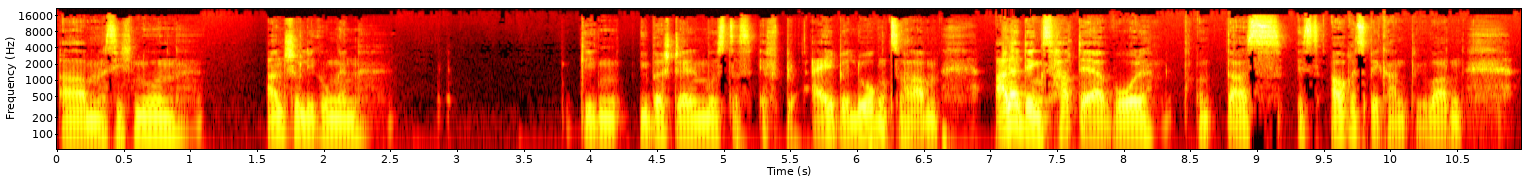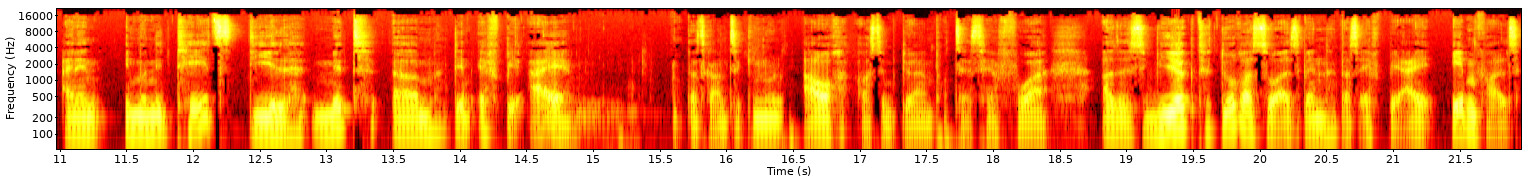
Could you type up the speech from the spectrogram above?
ähm, sich nun Anschuldigungen gegenüberstellen muss, das FBI belogen zu haben. Allerdings hatte er wohl, und das ist auch jetzt bekannt geworden, einen Immunitätsdeal mit ähm, dem FBI. Das Ganze ging nun auch aus dem Durham-Prozess hervor. Also es wirkt durchaus so, als wenn das FBI ebenfalls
